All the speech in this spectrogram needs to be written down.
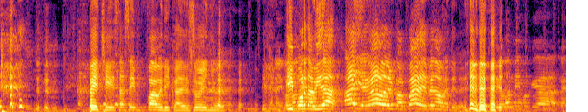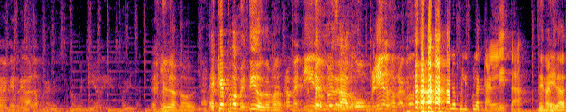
Pechi, estás en fábrica de sueños. Bueno, Y por me- Navidad ha llegado el papá de... No, mentira. Mi papá me dijo que iba a traerme mi regalo este, prometido y estoy No, no. Es que es prometido nomás. prometido. No es dado. Cumplido es otra cosa. Una película caleta. ¿De Navidad?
